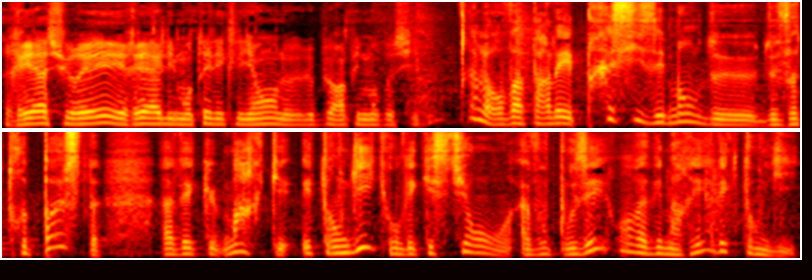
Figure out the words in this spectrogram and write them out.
réassurer et réalimenter les clients le, plus rapidement possible. Alors, on va parler précisément de, de votre poste avec Marc et Tanguy qui ont des questions à vous poser. On va démarrer avec Tanguy.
